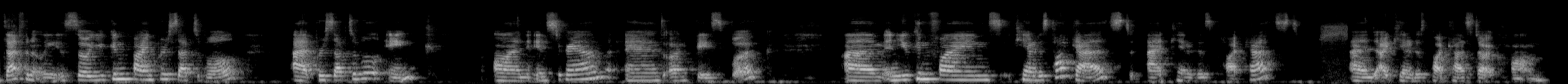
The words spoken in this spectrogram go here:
Definitely. So, you can find Perceptible at Perceptible Inc. on Instagram and on Facebook. Um, and you can find Canada's podcast at Canada's Podcast and at canadaspodcast.com.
